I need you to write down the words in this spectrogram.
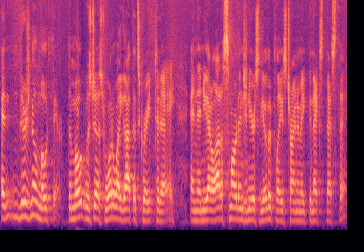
And there's no moat there. The moat was just, what do I got that's great today? And then you got a lot of smart engineers at the other place trying to make the next best thing.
